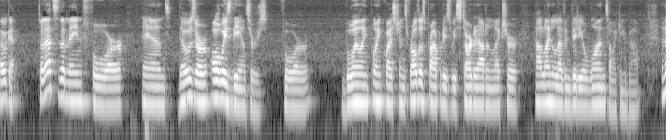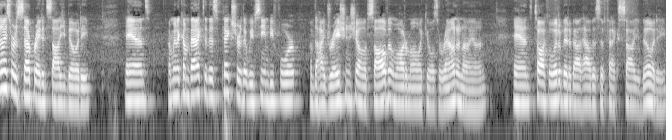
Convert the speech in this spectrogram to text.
Okay, so that's the main four, and those are always the answers for boiling point questions for all those properties we started out in lecture outline 11 video 1 talking about. And then I sort of separated solubility and I'm going to come back to this picture that we've seen before of the hydration shell of solvent water molecules around an ion and talk a little bit about how this affects solubility.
